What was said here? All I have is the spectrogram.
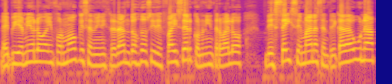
La epidemióloga informó que se administrarán dos dosis de Pfizer con un intervalo de seis semanas entre cada una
